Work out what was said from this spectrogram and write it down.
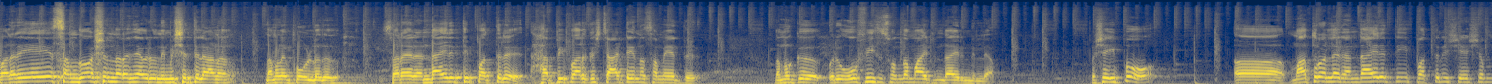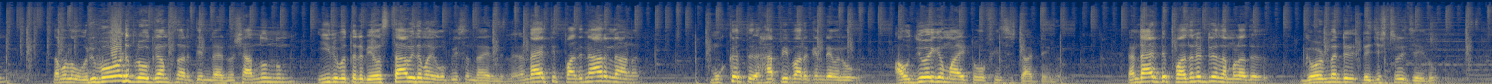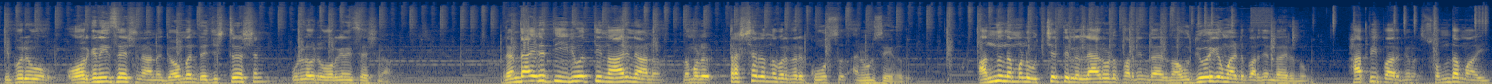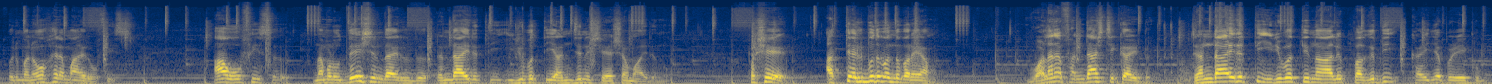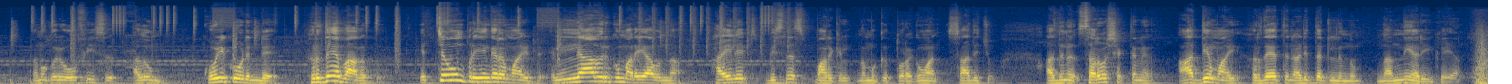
വളരെ സന്തോഷം നിറഞ്ഞ ഒരു നിമിഷത്തിലാണ് നമ്മളിപ്പോൾ ഉള്ളത്. സാറേ രണ്ടായിരത്തി പത്തിൽ ഹാപ്പി പാർക്ക് സ്റ്റാർട്ട് ചെയ്യുന്ന സമയത്ത് നമുക്ക് ഒരു ഓഫീസ് സ്വന്തമായിട്ടുണ്ടായിരുന്നില്ല. പക്ഷേ ഇപ്പോൾ മാത്രമല്ല രണ്ടായിരത്തി പത്തിന് ശേഷം നമ്മൾ ഒരുപാട് പ്രോഗ്രാംസ് നടത്തിയിട്ടുണ്ടായിരുന്നു. പക്ഷെ അന്നൊന്നും ഈ രൂപത്തിൽ വ്യവസ്ഥാപിതമായ ഓഫീസ് ഉണ്ടായിരുന്നില്ല. രണ്ടായിരത്തി പതിനാറിലാണ് മുക്കത്ത് ഹാപ്പി പാർക്കിന്റെ ഒരു ഔദ്യോഗികമായിട്ട് ഓഫീസ് സ്റ്റാർട്ട് ചെയ്യുന്നത്. രണ്ടായിരത്തി പതിനെട്ടിൽ നമ്മളത് ഗവൺമെന്റ് രജിസ്റ്റർ ചെയ്തു. ഇപ്പോൾ ഒരു ഓർഗനൈസേഷനാണ് ഗവൺമെന്റ് രജിസ്ട്രേഷൻ ഉള്ള ഒരു ഓർഗനൈസേഷനാണ്. രണ്ടായിരത്തി ഇരുപത്തി നാലിലാണ് നമ്മൾ ട്രഷർ എന്ന് പറയുന്ന ഒരു കോഴ്സ് അനൗൺസ് ചെയ്യുന്നത്. അന്ന് നമ്മൾ ഉച്ചത്തിൽ എല്ലാവരോടും പറഞ്ഞിട്ടുണ്ടായിരുന്നു ഔദ്യോഗികമായിട്ട് പറഞ്ഞിട്ടുണ്ടായിരുന്നു ഹാപ്പി പാർക്കിന് സ്വന്തമായി ഒരു മനോഹരമായ ഒരു ഓഫീസ്. ആ ഓഫീസ് നമ്മൾ ഉദ്ദേശിച്ചിട്ടുണ്ടായിരുന്നത് രണ്ടായിരത്തി ഇരുപത്തി അഞ്ചിന് ശേഷമായിരുന്നു. പക്ഷേ അത്യത്ഭുതമെന്ന് പറയാം വളരെ ഫണ്ടാസ്റ്റിക് ആയിട്ട് രണ്ടായിരത്തി ഇരുപത്തി നാല് പകുതി കഴിഞ്ഞപ്പോഴേക്കും നമുക്കൊരു ഓഫീസ് അതും കോഴിക്കോടിന്റെ ഹൃദയഭാഗത്ത്. ഏറ്റവും പ്രിയങ്കരമായിട്ട് എല്ലാവർക്കും അറിയാവുന്ന ഹൈലൈറ്റ് ബിസിനസ് മാർക്കിൽ നമുക്ക് തുറക്കുവാൻ സാധിച്ചു. അതിന് സർവശക്തന് ആദ്യമായി ഹൃദയത്തിന്റെ അടിത്തട്ടിൽ നിന്നും നന്ദി അറിയിക്കുകയാണ്.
